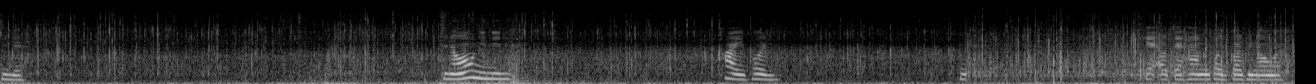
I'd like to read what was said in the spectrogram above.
นี่เด้พี่น้องนี่นี่ไข่เพิ่นแกะเอาแต่หางเพิ่นก่อนพี่น้องอะ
